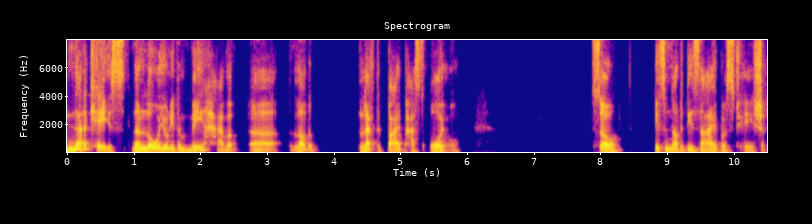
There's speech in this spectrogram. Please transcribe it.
in that case, the lower unit may have a, a lot of left bypass oil. So it's not a desirable situation.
